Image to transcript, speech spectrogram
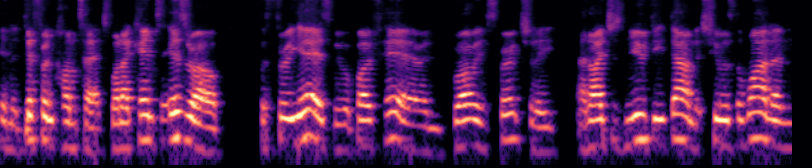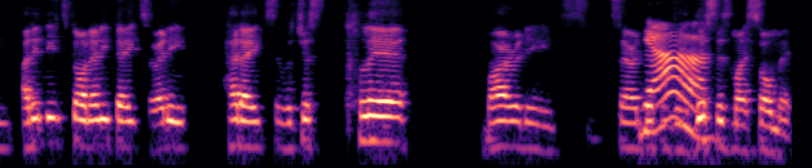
in a different context. When I came to Israel for three years, we were both here and growing spiritually. And I just knew deep down that she was the one, and I didn't need to go on any dates or any headaches. It was just clear irony, serendipity. Yeah. This is my soulmate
